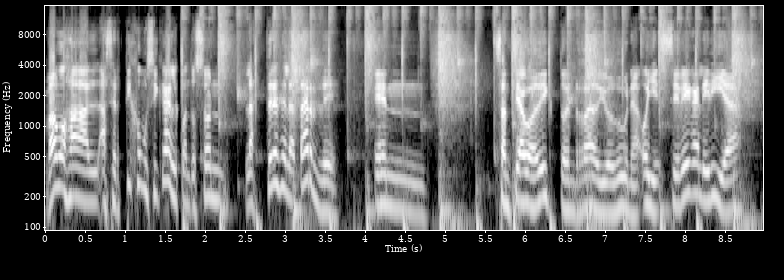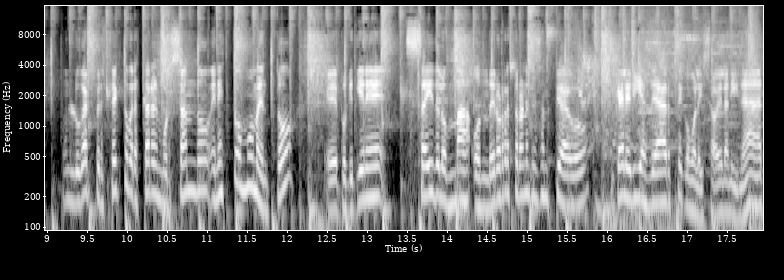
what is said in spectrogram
Vamos al acertijo musical cuando son las 3 de la tarde en Santiago Adicto en Radio Duna. Oye, se ve Galería, un lugar perfecto para estar almorzando en estos momentos, eh, porque tiene seis de los más honderos restaurantes de Santiago, galerías de arte como la Isabela Ninat,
